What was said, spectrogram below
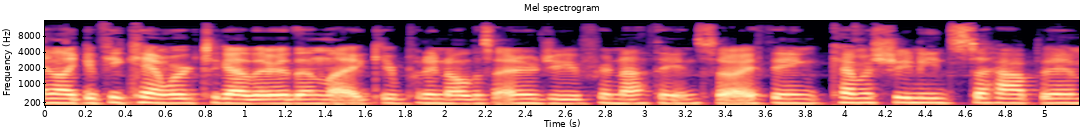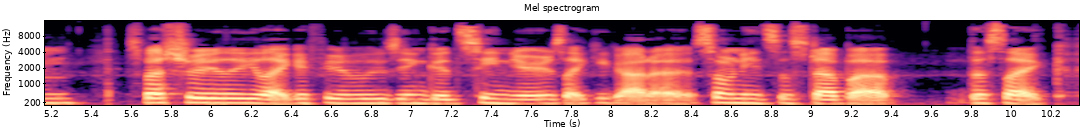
And like if you can't work together, then like you're putting all this energy for nothing. So I think chemistry needs to happen, especially like if you're losing good seniors. Like you gotta someone needs to step up this like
